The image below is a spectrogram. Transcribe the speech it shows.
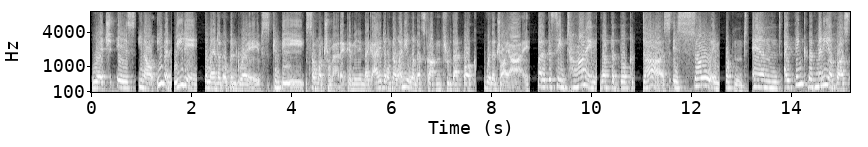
which is, you know, even reading The Land of Open Graves can be somewhat traumatic. I mean, like, I don't know anyone that's gotten through that book with a dry eye. But at the same time, what the book does is so important. And I think that many of us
